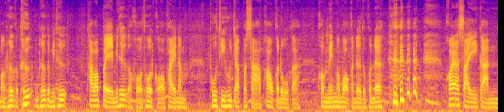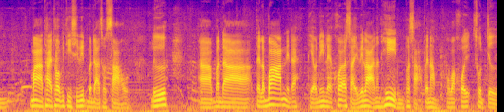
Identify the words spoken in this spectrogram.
บางเทอก็ทึบางเทอก็มีทึถ้าว่าเปรมีทึก็ขอโทษขออภัยนำผู้ที่ฮู้จักภาษาเผากระดูกะคอมเมนต์มาบอกกันเด้อทุกคนเด้อคอยอาศัยการมาถ่ายทอดวิถีชีวิตบรรดาสาวๆหรืออ่า บรรดาแต่ละบ้านนี่นะแถวนี้แหละค่อยอาศัยเวลานั้นเห็นภาษาไปนำเพราะว่าค่อยสนเจอ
